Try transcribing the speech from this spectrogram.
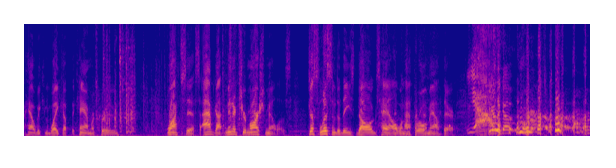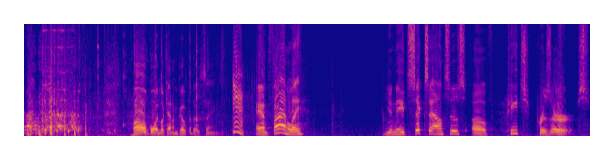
how we can wake up the camera crew. Watch this. I've got miniature marshmallows. Just listen to these dogs howl when I throw them out there. Yeah. Here they go. oh boy, look at them go for those things. Mm. And finally, you need six ounces of peach preserves.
